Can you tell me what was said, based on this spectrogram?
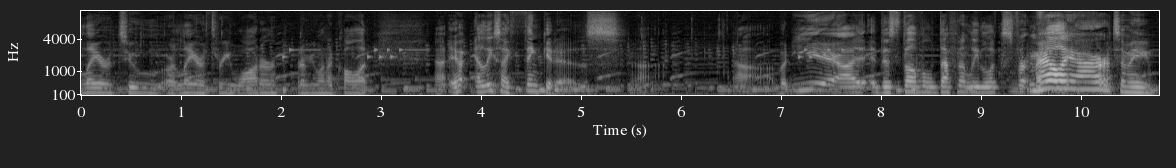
layer 2 or layer 3 water, whatever you want to call it. Uh, at least I think it is. Uh, uh, but yeah, this level definitely looks familiar to me.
